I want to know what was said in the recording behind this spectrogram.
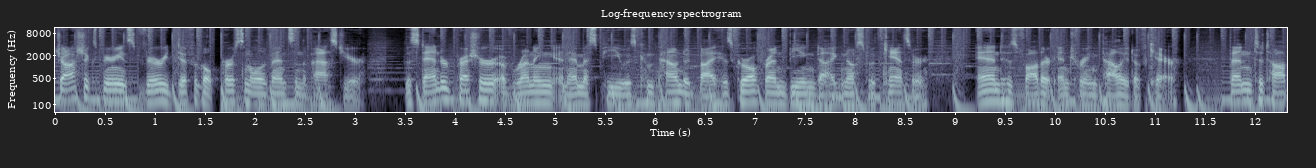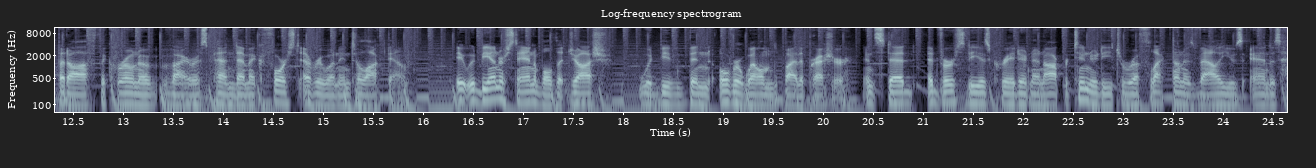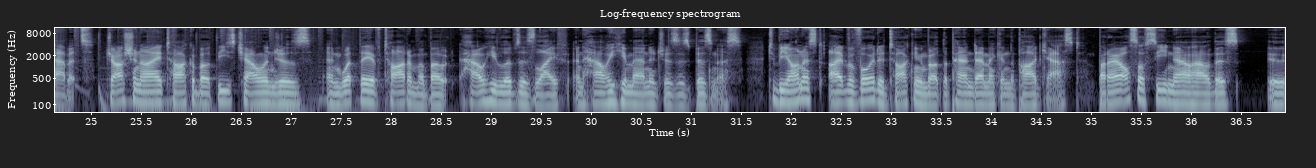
Josh experienced very difficult personal events in the past year. The standard pressure of running an MSP was compounded by his girlfriend being diagnosed with cancer and his father entering palliative care. Then, to top it off, the coronavirus pandemic forced everyone into lockdown. It would be understandable that Josh would have been overwhelmed by the pressure. Instead, adversity has created an opportunity to reflect on his values and his habits. Josh and I talk about these challenges and what they have taught him about how he lives his life and how he manages his business. To be honest, I've avoided talking about the pandemic in the podcast, but I also see now how this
